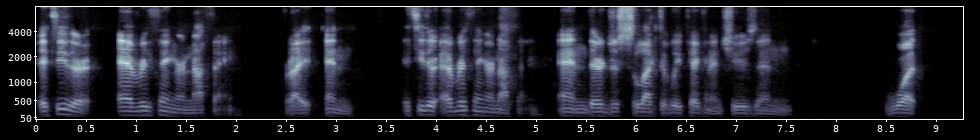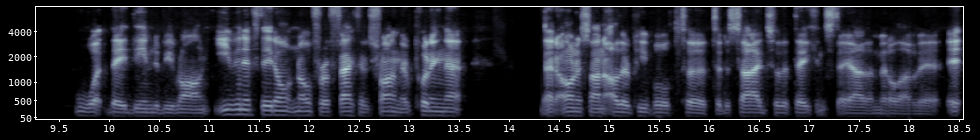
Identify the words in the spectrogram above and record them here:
it's either everything or nothing, right? And it's either everything or nothing, and they're just selectively picking and choosing what what they deem to be wrong, even if they don't know for a fact that it's wrong. They're putting that that onus on other people to to decide so that they can stay out of the middle of it. it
